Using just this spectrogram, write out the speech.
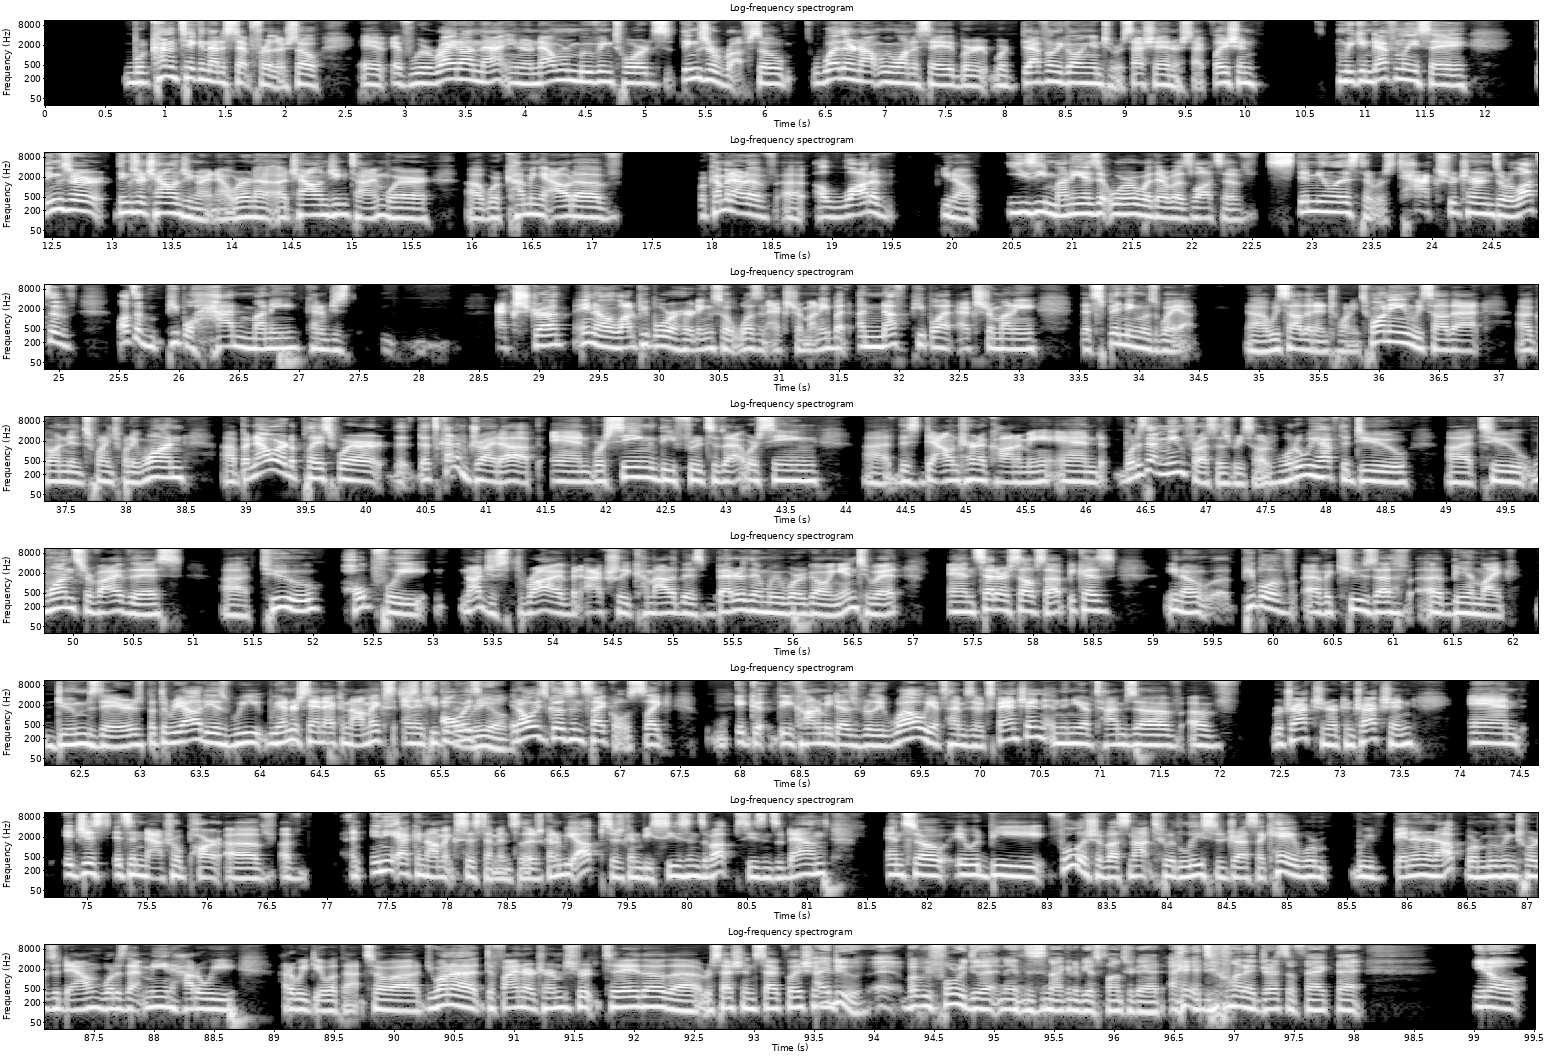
we're kind of taking that a step further. So if, if we're right on that, you know, now we're moving towards things are rough. So whether or not we want to say we're we're definitely going into recession or stagflation, we can definitely say things are things are challenging right now. We're in a, a challenging time where uh, we're coming out of we're coming out of uh, a lot of you know easy money as it were where there was lots of stimulus there was tax returns there were lots of lots of people had money kind of just extra. You know a lot of people were hurting so it wasn't extra money but enough people had extra money that spending was way up. Uh, we saw that in 2020 we saw that uh, going into 2021 uh, but now we're at a place where th- that's kind of dried up and we're seeing the fruits of that. We're seeing uh, this downturn economy. And what does that mean for us as resellers? What do we have to do uh, to one survive this uh, two hopefully not just thrive but actually come out of this better than we were going into it and set ourselves up? Because you know people have, have accused us of being like doomsdayers but the reality is we we understand economics and Just it's keeping it always it always goes in cycles. Like it, the economy does really well. We have times of expansion and then you have times of of retraction or contraction. And it just it's a natural part of of an, any economic system. And so there's going to be ups there's going to be seasons of ups seasons of downs. And so it would be foolish of us not to at least address like hey we're we've been in an up we're moving towards a down. What does that mean? How do we how do we deal with that so uh, do you want to define our terms for today though the recession stagflation I do. Uh, But before we do that, and this is not going to be a sponsored ad, I do want to address the fact that, you know,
